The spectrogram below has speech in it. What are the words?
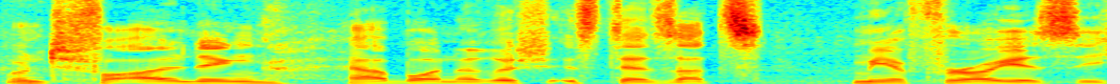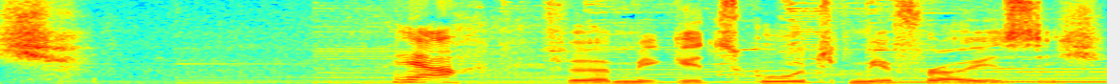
Und vor allen Dingen herbornerisch ist der Satz, mir freue sich. Ja, Für mir geht's gut, mir freue sich.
